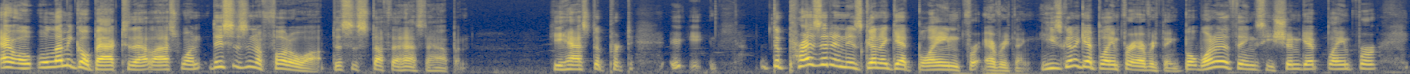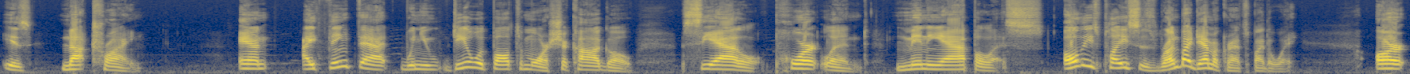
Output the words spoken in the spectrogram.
Oh, well, let me go back to that last one. This isn't a photo op. This is stuff that has to happen. He has to. The president is going to get blamed for everything. He's going to get blamed for everything. But one of the things he shouldn't get blamed for is not trying. And I think that when you deal with Baltimore, Chicago, Seattle, Portland, Minneapolis, all these places run by Democrats, by the way, are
